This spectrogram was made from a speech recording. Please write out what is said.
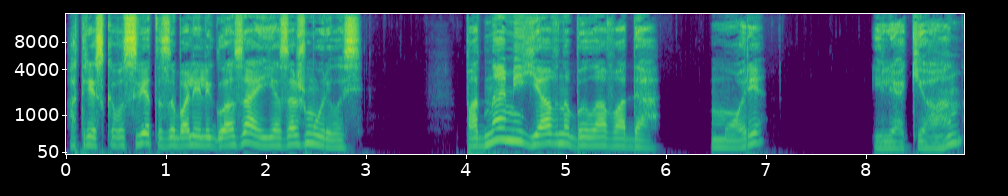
от резкого света заболели глаза, и я зажмурилась. Под нами явно была вода. Море? Или океан?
